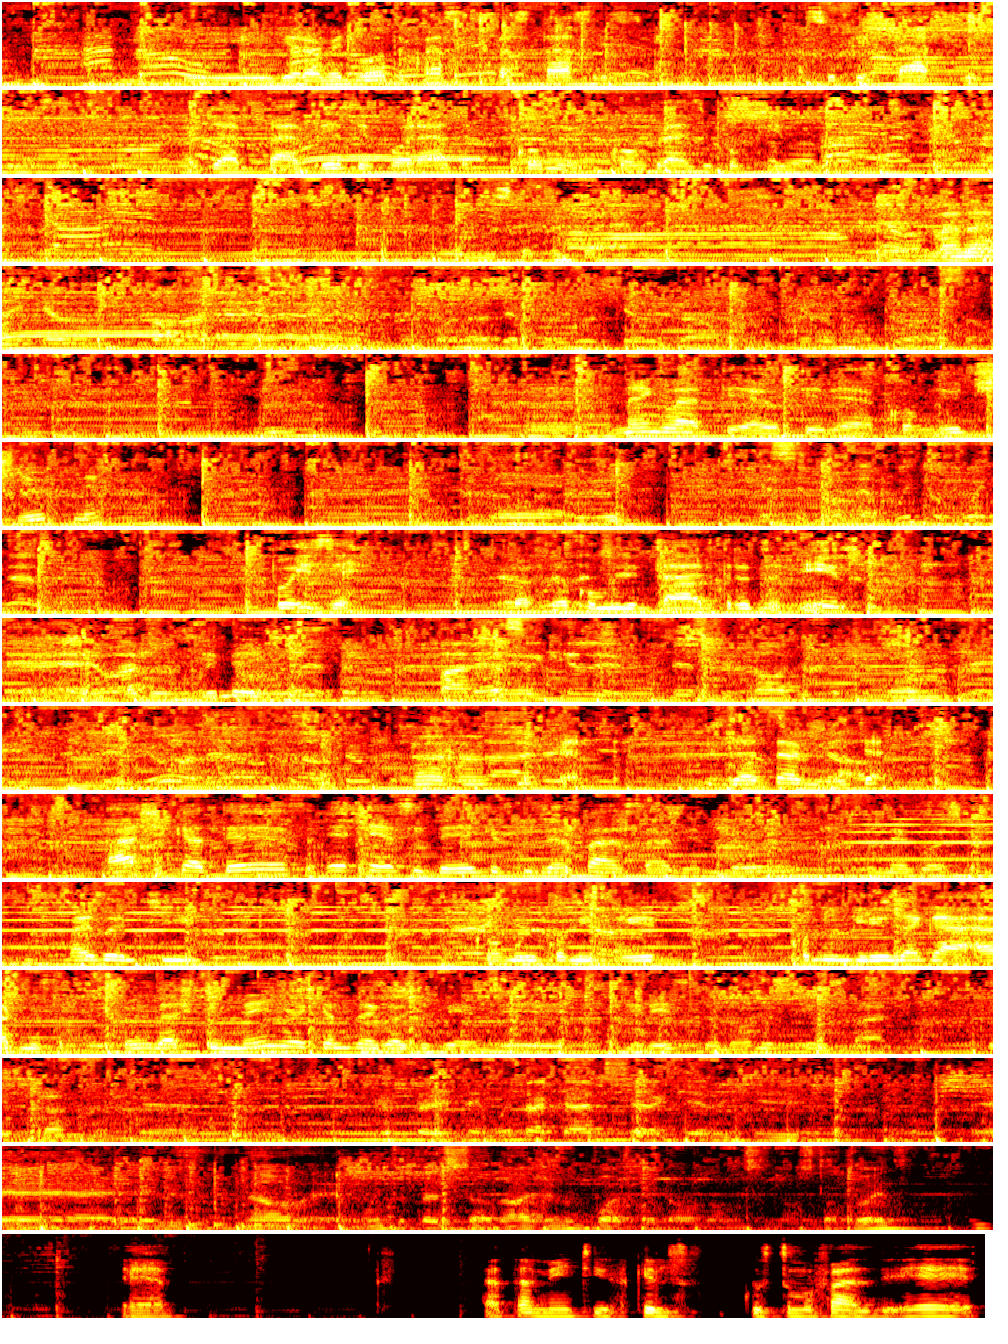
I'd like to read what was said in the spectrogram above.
E geralmente volta com as, com as taças, as super taças, assim, né? já pra abrir a temporada, como, como o Brasil copiou agora. No início da temporada. Lá na- né? É, na Inglaterra teve a Community Shield, né? Pois é, É muito comunitário traduzido. É, eu acho horrível. Parece aquele festival de futebol que tem no interior, né? Um troféu comunitário. Aham. Exatamente. Acho que até essa, é- essa ideia que eles quiseram passar, né? Que é um, negócio mais antigo. Como, como, inglês, como inglês é agarrado nas traduções, acho que nem aquele negócio de vender direitos do nome assim eles de ser aquele que. É, eles, não, é muito tradicional, a gente não pode mudar o nome, senão você tá doido. É exatamente isso que eles costumam fazer. É,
